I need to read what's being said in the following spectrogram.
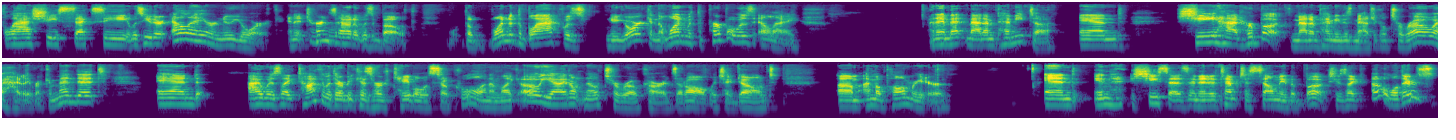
flashy, sexy. It was either L.A. or New York, and it turns mm-hmm. out it was both. The one with the black was New York, and the one with the purple was L.A. And I met Madame Pamita, and she had her book, Madame Pamita's Magical Tarot. I highly recommend it. And I was like talking with her because her table was so cool, and I'm like, oh yeah, I don't know tarot cards at all, which I don't. Um, I'm a palm reader, and in she says in an attempt to sell me the book, she's like, "Oh, well, there's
